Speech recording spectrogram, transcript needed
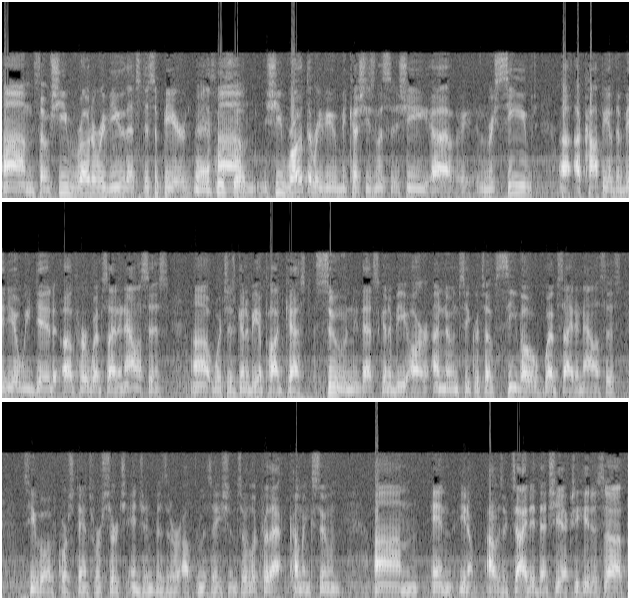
Um, so she wrote a review that's disappeared. That's what's um, She wrote the review because she's listen, she uh, received a, copy of the video we did of her website analysis, uh, which is going to be a podcast soon. That's going to be our Unknown Secrets of SEVO website analysis. SEVO, of course, stands for Search Engine Visitor Optimization. So look for that coming soon. Um, and you know, I was excited that she actually hit us up.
